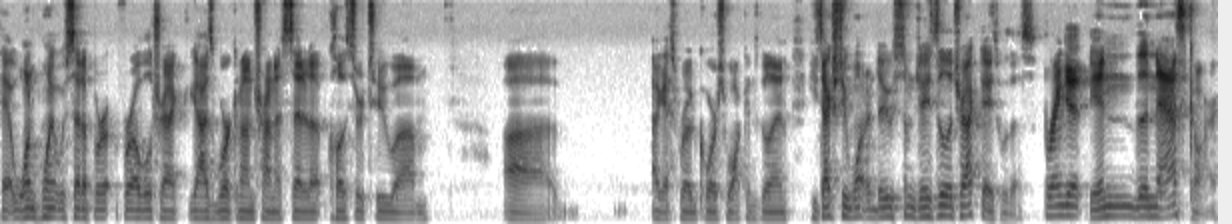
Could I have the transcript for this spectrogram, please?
at one point was set up for, oval track. The guys working on trying to set it up closer to, um, uh, I guess road course Watkins Glen. He's actually wanting to do some Jay Zilla track days with us Bring it. in the NASCAR,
